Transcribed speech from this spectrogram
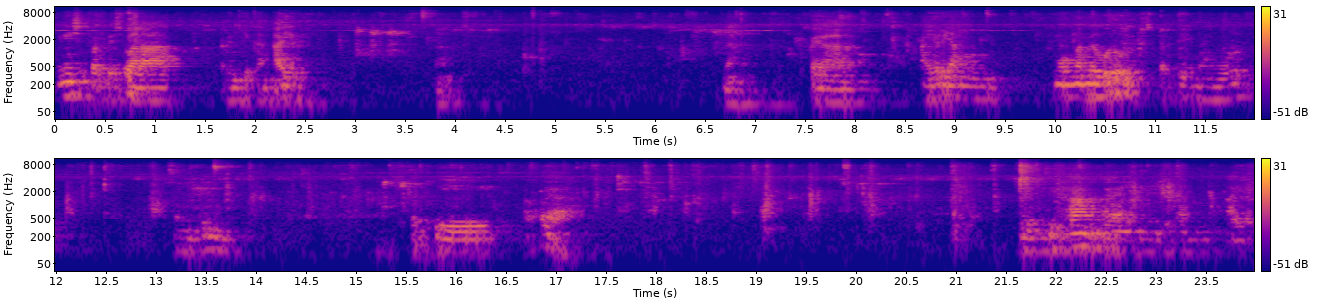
Ini seperti suara rintikan air. Nah, kayak air yang mau ngambil wudhu seperti mau wudhu. Mungkin seperti apa ya? Rintihan kayak rintihan air.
